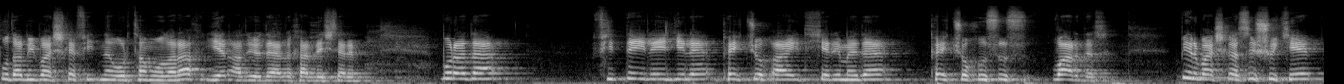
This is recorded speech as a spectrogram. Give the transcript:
bu da bir başka fitne ortamı olarak yer alıyor değerli kardeşlerim. Burada fitne ile ilgili pek çok ayet-i kerimede pek çok husus vardır. Bir başkası şu ki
